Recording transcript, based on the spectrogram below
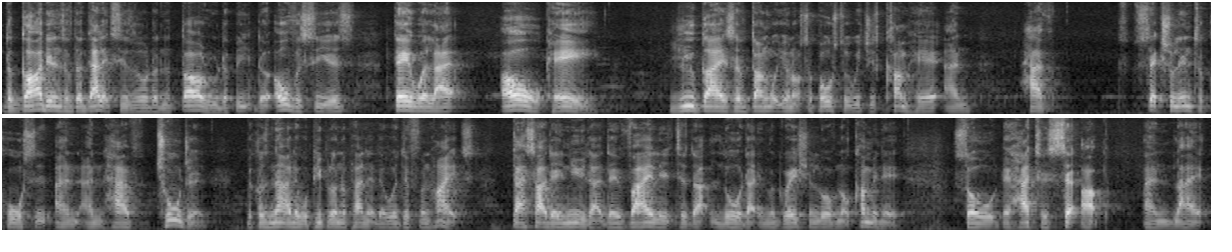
the guardians of the galaxies or the Natharu, the, the overseers, they were like, oh, okay, you guys have done what you're not supposed to, which is come here and have sexual intercourse and, and have children. Because now there were people on the planet that were different heights. That's how they knew that they violated that law, that immigration law of not coming here. So they had to set up and like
